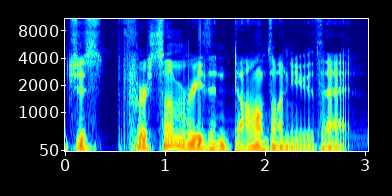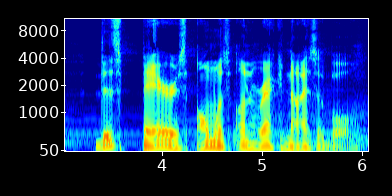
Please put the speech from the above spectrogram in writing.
just for some reason dawns on you that this bear is almost unrecognizable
